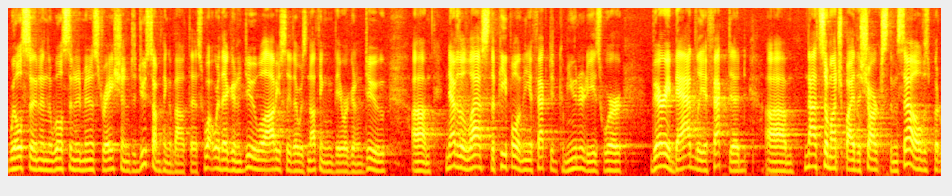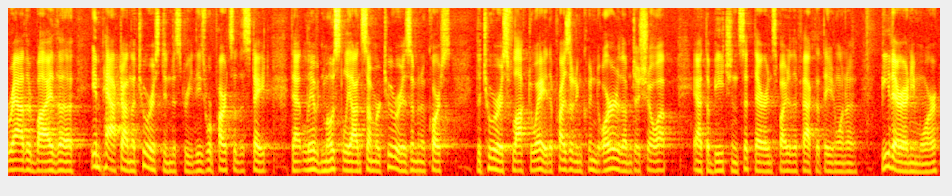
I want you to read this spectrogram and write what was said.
Wilson and the Wilson administration to do something about this. What were they going to do? Well, obviously, there was nothing they were going to do. Um, nevertheless, the people in the affected communities were very badly affected, um, not so much by the sharks themselves, but rather by the impact on the tourist industry. These were parts of the state that lived mostly on summer tourism, and of course, the tourists flocked away. The president couldn't order them to show up at the beach and sit there in spite of the fact that they didn't want to be there anymore.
